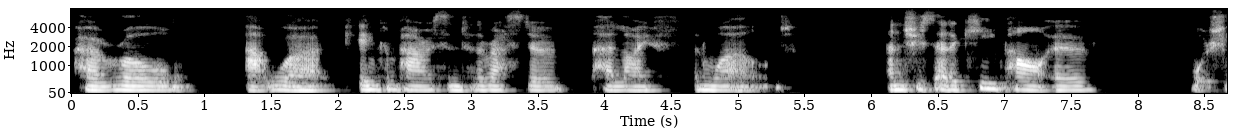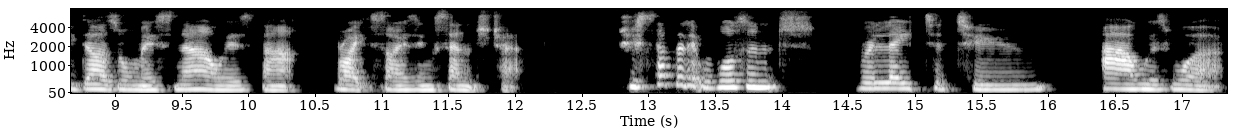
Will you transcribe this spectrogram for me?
her role at work in comparison to the rest of her life and world. And she said a key part of what she does almost now is that right sizing sense check. She said that it wasn't related to hours worked.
